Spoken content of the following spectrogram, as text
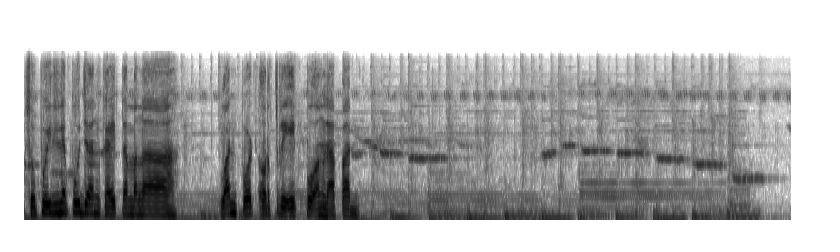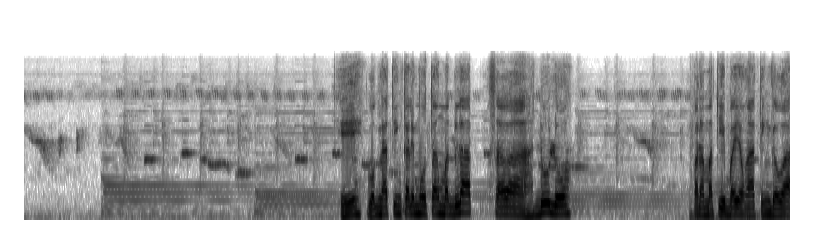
So pwede na po dyan kahit na mga 1-4 or 3-8 po ang lapad. Eh wag nating kalimutang mag-lock sa uh, dulo para matibay yung ating gawa.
